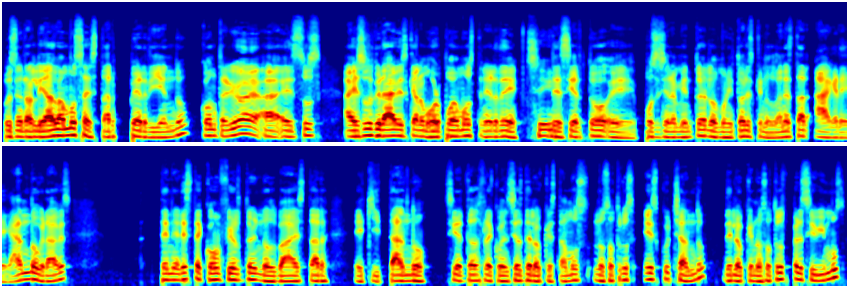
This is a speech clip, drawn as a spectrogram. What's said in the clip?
pues en realidad vamos a estar perdiendo, contrario a, esos a esos graves que a lo mejor podemos tener de, de cierto eh, posicionamiento de los monitores que nos van a estar agregando graves, tener este com filter nos va a estar eh, quitando ciertas frecuencias de lo que estamos nosotros escuchando, de lo que nosotros percibimos,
